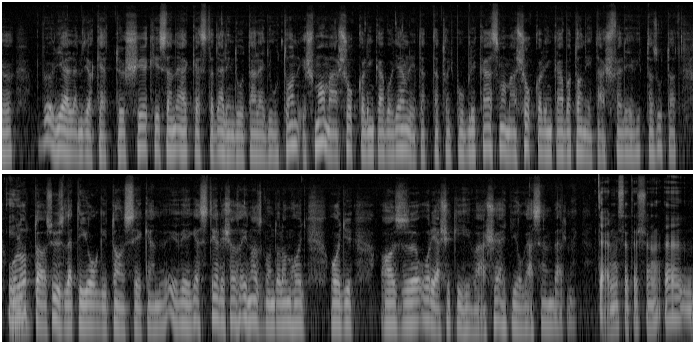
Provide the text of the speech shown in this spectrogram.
jellemzi a kettősség, hiszen elkezdted, elindultál egy úton, és ma már sokkal inkább, hogy említetted, hogy publikálsz, ma már sokkal inkább a tanítás felé vitt az utat. Holott az üzleti jogi tanszéken végeztél, és az, én azt gondolom, hogy, hogy az óriási kihívás egy jogász embernek. Természetesen,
